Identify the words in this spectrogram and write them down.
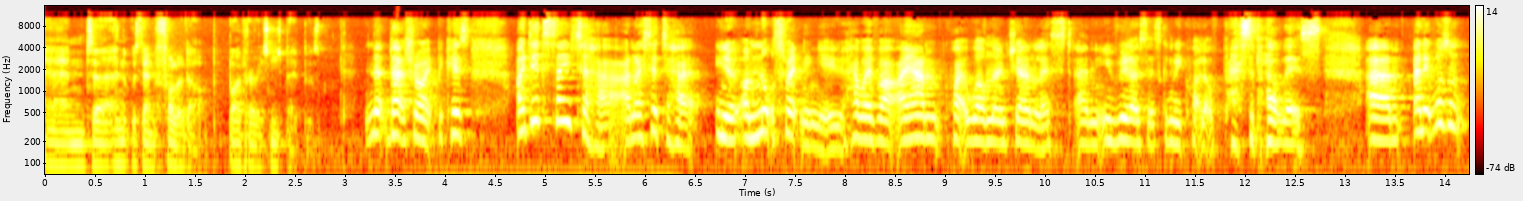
and, uh, and it was then followed up by various newspapers. No, that's right, because I did say to her, and I said to her, you know, I'm not threatening you. However, I am quite a well known journalist, and you realise there's going to be quite a lot of press about this. Um, and it wasn't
